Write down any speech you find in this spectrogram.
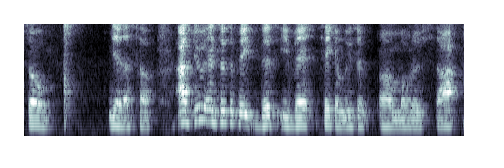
So yeah, that's tough. I do anticipate this event taking Lucid um, Motors stock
